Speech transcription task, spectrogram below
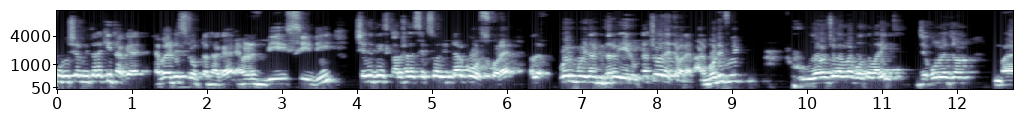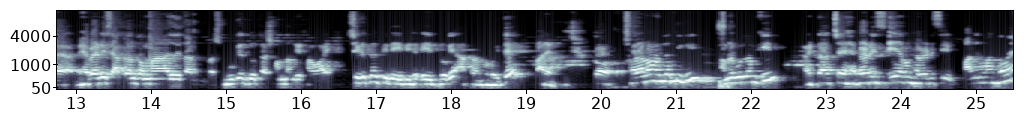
পুরুষের ভিতরে কি থাকে? হ্যাপাটাইটিস রোগটা থাকে হ্যাপাটাইটিস বি সি ডি সে যদি কারোর সাথে সেক্সুয়াল ইন্টারকোর্স করে, তাহলে ওই মহিলার ভিতরে এই রোগটা চলে যেতে পারে। আর বডি ফ্লুইড উদাহরণ হিসেবে আমরা বলতে পারি যে কোনো একজন হ্যাপাটাইটিস আক্রান্ত মা যদি তার বুকের দুধ তার সন্তানকে খাওয়ায়, সেক্ষেত্রে তিনি এই এই রোগে আক্রান্ত হইতে পারেন। তো ছড়ানো হলো কি কি? আমরা বললাম কি? একটা হচ্ছে হ্যাপাটাইটিস এ এবং হ্যাপাটাইটিস সি পানির মাধ্যমে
